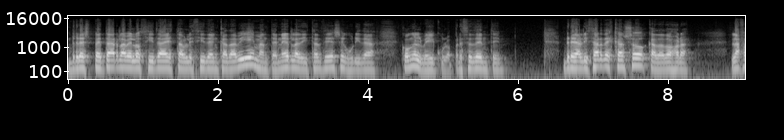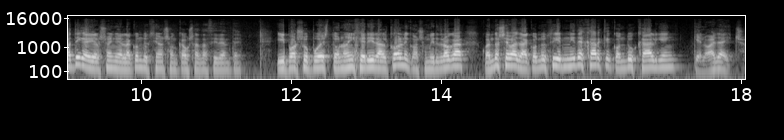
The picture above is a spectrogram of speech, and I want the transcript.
Respetar la velocidad establecida en cada vía y mantener la distancia de seguridad con el vehículo precedente. Realizar descanso cada dos horas. La fatiga y el sueño en la conducción son causas de accidentes. Y por supuesto, no ingerir alcohol ni consumir droga cuando se vaya a conducir ni dejar que conduzca a alguien que lo haya hecho.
